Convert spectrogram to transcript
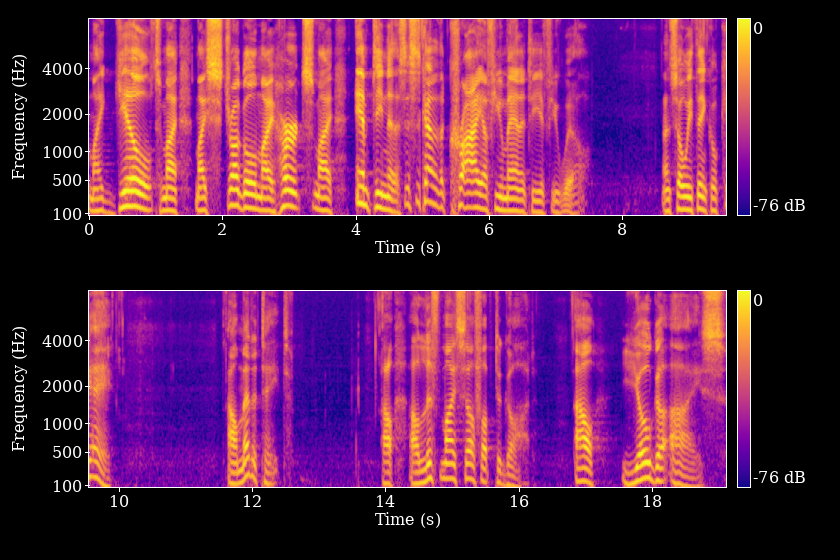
my guilt, my, my struggle, my hurts, my emptiness. This is kind of the cry of humanity, if you will. And so we think, okay, I'll meditate. I'll, I'll lift myself up to God. I'll yoga eyes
